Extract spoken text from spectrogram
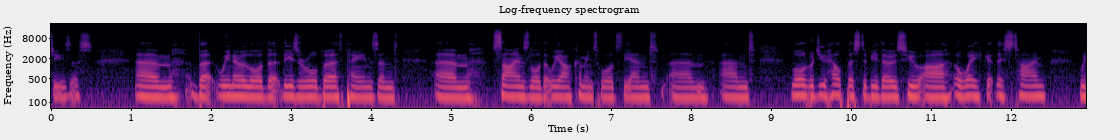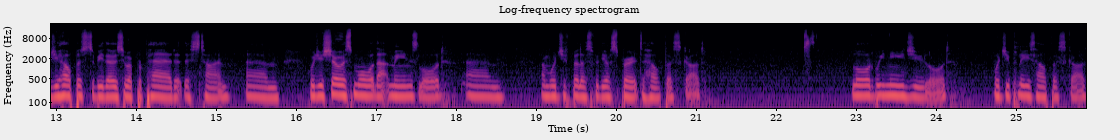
Jesus. Um, but we know, Lord, that these are all birth pains and um, signs, Lord, that we are coming towards the end. Um, and Lord, would you help us to be those who are awake at this time? Would you help us to be those who are prepared at this time? Um, would you show us more what that means, Lord? Um, and would you fill us with your Spirit to help us, God? Lord, we need you, Lord. Would you please help us, God?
